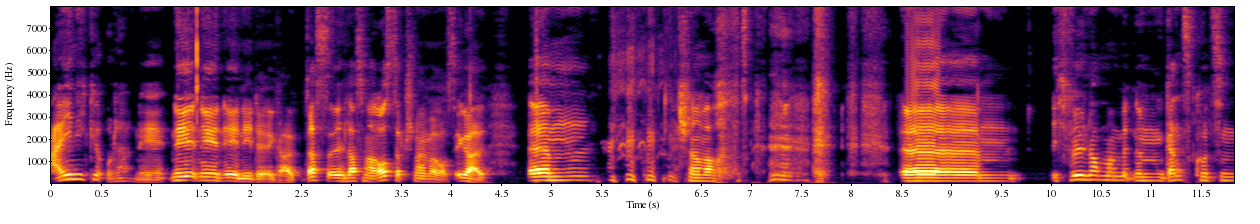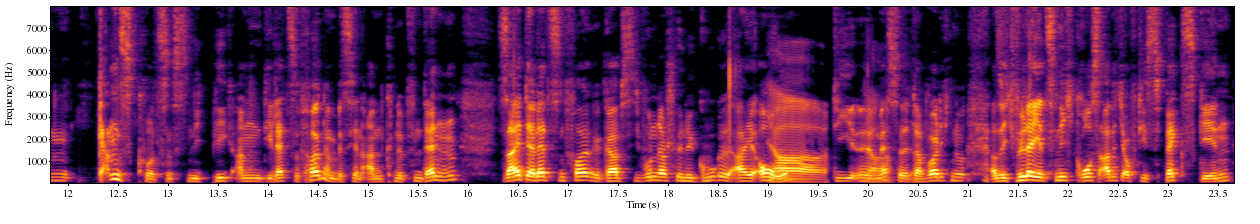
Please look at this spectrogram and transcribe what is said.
einige, oder? Nee, nee, nee, nee, nee, egal. Das äh, lassen wir raus, das schneiden wir raus. Egal. Ähm, schneiden wir raus. ähm, ich will noch mal mit einem ganz kurzen, ganz kurzen Sneak Peek an die letzte Folge ein bisschen anknüpfen, denn seit der letzten Folge gab es die wunderschöne Google I.O., ja, die äh, ja, Messe. Ja. Da wollte ich nur, also ich will da jetzt nicht großartig auf die Specs gehen.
